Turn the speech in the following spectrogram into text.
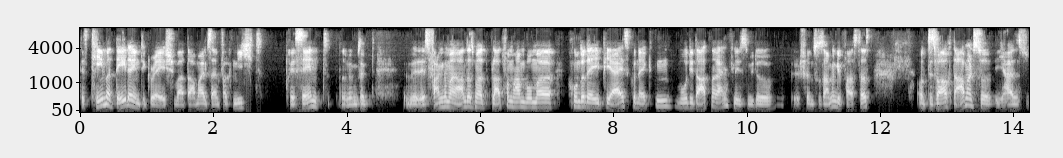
das Thema Data Integration war damals einfach nicht präsent. Wir haben gesagt, es fangen wir mal an, dass wir eine Plattform haben, wo wir hunderte APIs connecten, wo die Daten reinfließen, wie du schön zusammengefasst hast. Und das war auch damals so, ja, das,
